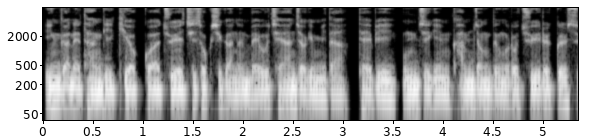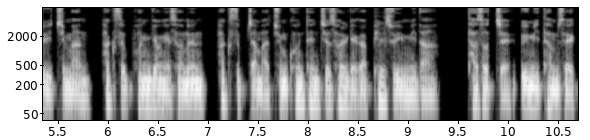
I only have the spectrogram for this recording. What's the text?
인간의 단기 기억과 주의 지속 시간은 매우 제한적입니다. 대비, 움직임, 감정 등으로 주의를 끌 수 있지만 학습 환경에서는 학습자 맞춤 콘텐츠 설계가 필수입니다. 다섯째, 의미 탐색.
